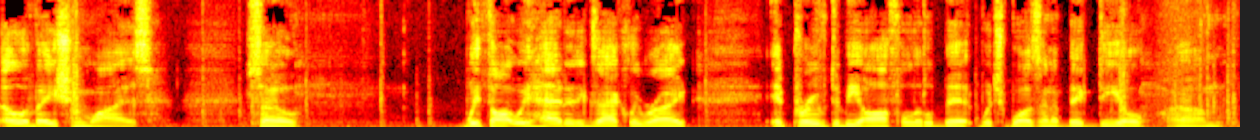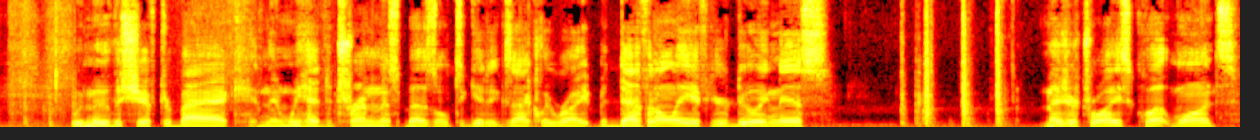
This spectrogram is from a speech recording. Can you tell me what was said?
elevation wise. So we thought we had it exactly right it proved to be off a little bit, which wasn't a big deal. Um, we moved the shifter back and then we had to trim this bezel to get exactly right. But definitely if you're doing this, measure twice, cut once,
